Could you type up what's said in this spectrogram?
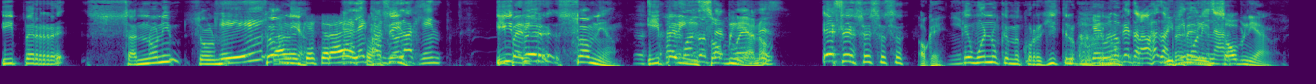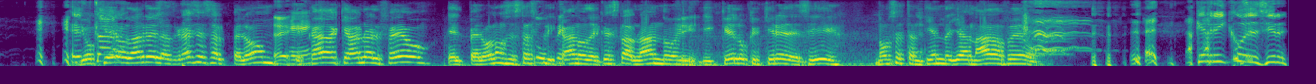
Hiper. Sanonim, son, ¿Qué? Somnia. Ya le cambió Así. la gente. Hiper- Hipersomnia. Hiperinsomnia, ¿no? Eso, eso, eso, eso. Ok. Qué bueno que me corregiste. Lo Qué bueno que trabajas aquí, Molina. Hiperinsomnia. Yo quiero darle las gracias al pelón, Eh. que cada que habla el feo, el pelón nos está explicando de qué está hablando y, y qué es lo que quiere decir. No se te entiende ya nada, feo. Qué rico decir,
